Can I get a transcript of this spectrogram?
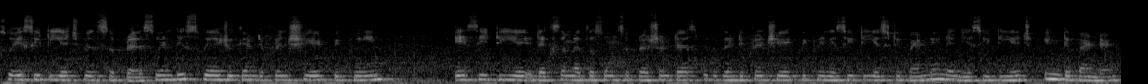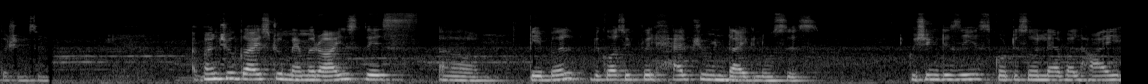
So ACTH will suppress. So in this way you can differentiate between ACTH dexamethasone suppression test. You can differentiate between ACTH dependent and ACTH independent Cushing syndrome I want you guys to memorize this um, table because it will help you in diagnosis. Cushing disease, cortisol level high,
